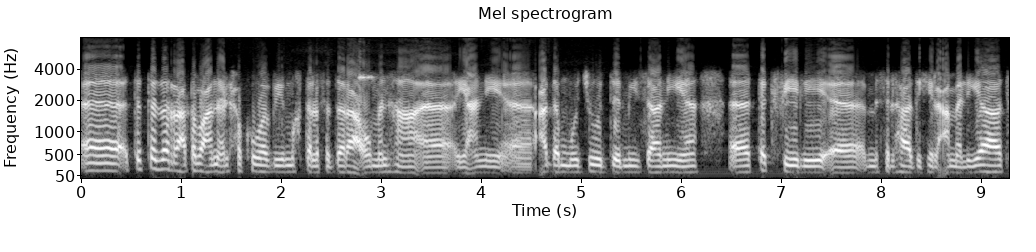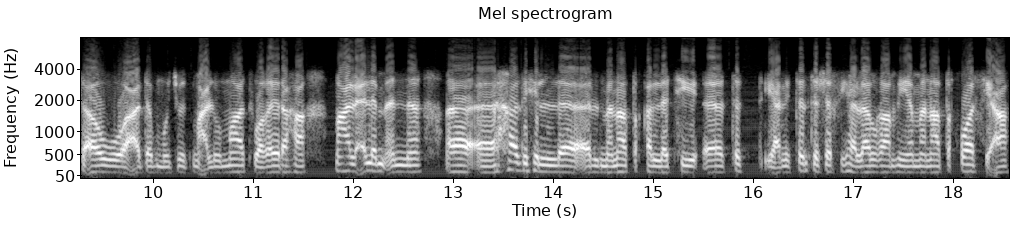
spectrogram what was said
آه، تتذرع طبعا الحكومة بمختلف الذراع ومنها آه، يعني آه، عدم وجود ميزانية تكفي لمثل هذه العمليات أو عدم وجود معلومات وغيرها مع العلم أن هذه المناطق التي يعني تنتشر فيها الألغام هي مناطق واسعة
